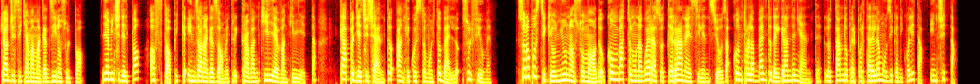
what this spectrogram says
che oggi si chiama Magazzino sul Po, gli amici del Po, Off Topic in zona gasometri tra Vanchiglia e Vanchiglietta, Cap 1000, anche questo molto bello, sul fiume. Sono posti che ognuno a suo modo combattono una guerra sotterranea e silenziosa contro l'avvento del grande niente, lottando per portare la musica di qualità in città.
